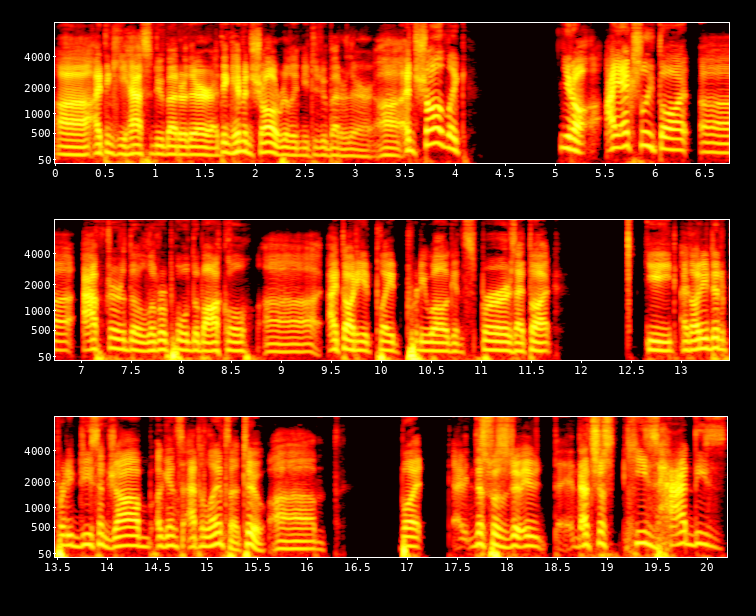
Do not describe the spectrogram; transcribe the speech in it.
Uh, I think he has to do better there. I think him and Shaw really need to do better there. Uh, and Shaw, like, you know, I actually thought uh, after the Liverpool debacle, uh, I thought he had played pretty well against Spurs. I thought he, I thought he did a pretty decent job against Atalanta too. Um, but uh, this was it, that's just he's had these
